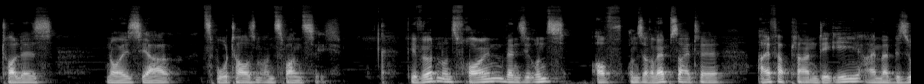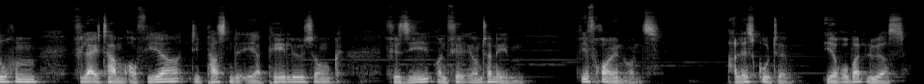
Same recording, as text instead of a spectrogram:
tolles neues Jahr 2020. Wir würden uns freuen, wenn Sie uns auf unserer Webseite alphaplan.de einmal besuchen. Vielleicht haben auch wir die passende ERP-Lösung für Sie und für Ihr Unternehmen. Wir freuen uns. Alles Gute, Ihr Robert Lührs.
